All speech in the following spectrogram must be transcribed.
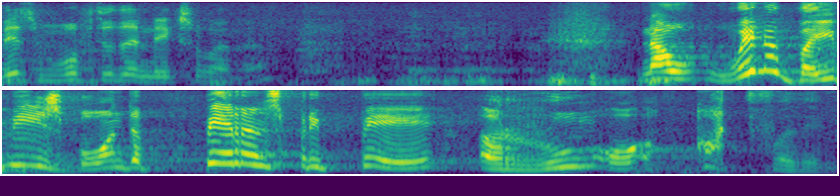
Let's move to the next one. Huh? Now, when a baby is born, the parents prepare a room or a cot for them.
